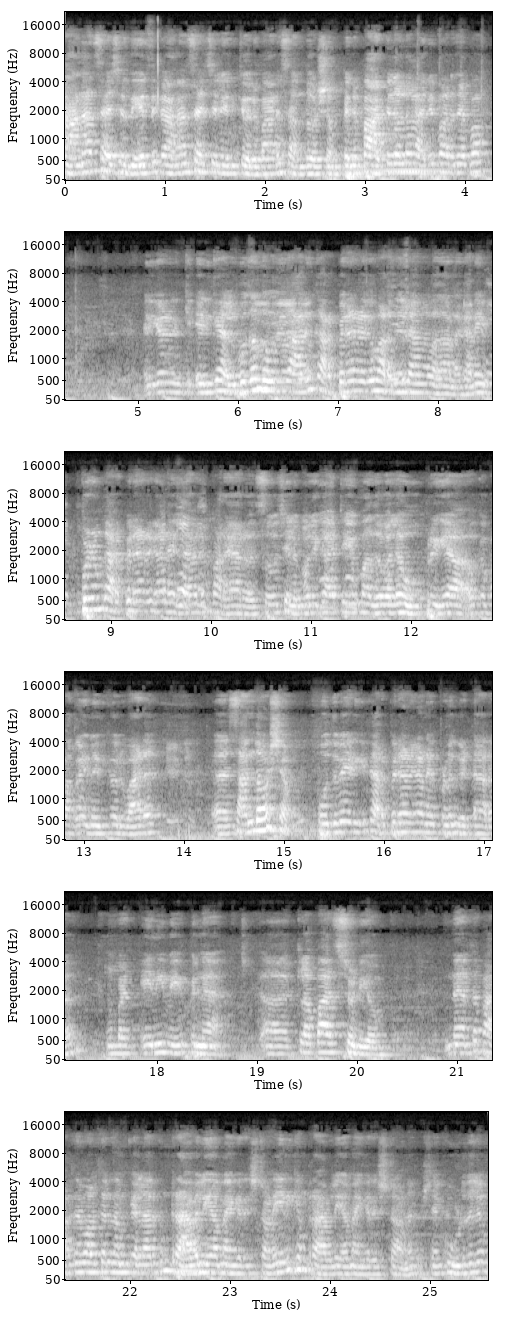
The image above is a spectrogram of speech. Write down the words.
കാണാൻ സാധിച്ചത് നേരത്തെ കാണാൻ സാധിച്ചതിൽ എനിക്ക് ഒരുപാട് സന്തോഷം. പിന്നെ പാട്ടുകളുടെ കാര്യം പറഞ്ഞപ്പോ എനിക്ക് എനിക്ക് അത്ഭുതം തോന്നിയത് ആരും കറുപ്പിനഴക് പറഞ്ഞില്ല എന്നുള്ളതാണ്. കാരണം എപ്പോഴും കറുപ്പിനഴകാണ് എല്ലാവരും പറയാറ്. സോ ചിലമ്പൊലിക്കാറ്റയും അതുപോലെ ഓപ്രിയ ഒക്കെ പറയുന്നത് എനിക്ക് ഒരുപാട് സന്തോഷം. പൊതുവെ എനിക്ക് കറുപ്പിനാണ് എപ്പോഴും കിട്ടാറ്. ബട്ട് എനിവേ പിന്നെ ക്ലബ് ആർട്ട് സ്റ്റുഡിയോ നേരത്തെ പറഞ്ഞ പോലെ തന്നെ നമുക്ക് എല്ലാവർക്കും ട്രാവൽ ചെയ്യാൻ ഭയങ്കര ഇഷ്ടമാണ്. എനിക്കും ട്രാവൽ ചെയ്യാൻ ഭയങ്കര ഇഷ്ടമാണ്. പക്ഷെ ഞാൻ കൂടുതലും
